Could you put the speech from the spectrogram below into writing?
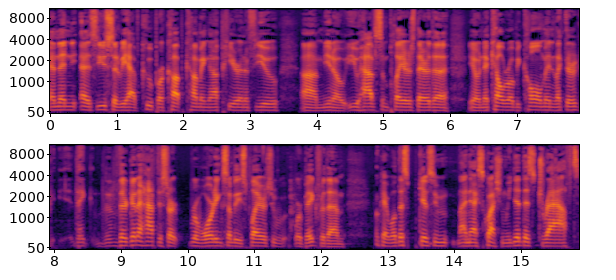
And then, as you said, we have Cooper Kupp coming up here in a few. Um, you know, you have some players there, the, you know, Nickell Robey-Coleman. Like, they're, they, they're going to have to start rewarding some of these players who were big for them. Okay, well, this gives me my next question. We did this draft,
